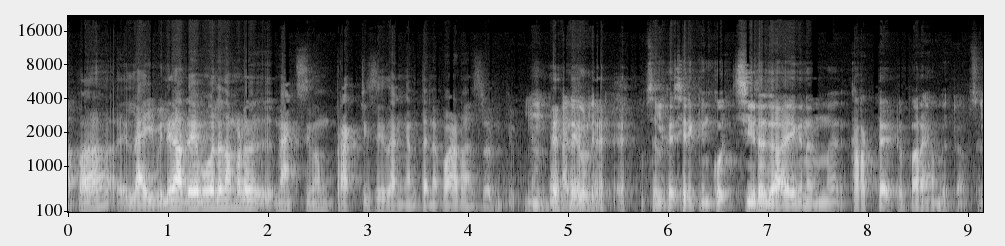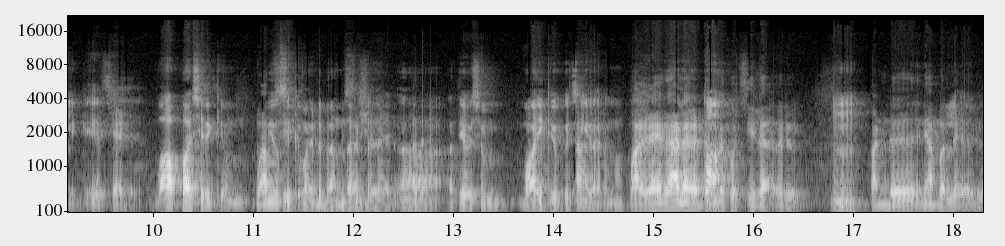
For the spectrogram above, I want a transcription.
അപ്പൊ ലൈവിൽ അതേപോലെ നമ്മൾ മാക്സിമം പ്രാക്ടീസ് ചെയ്ത് അങ്ങനെ തന്നെ പാടാൻ ശ്രമിക്കും. അടിപൊളി. അഫ്സലിക്ക ശരിക്കും കൊച്ചിയുടെ ഗായകൻ എന്ന് കറക്റ്റ് ആയിട്ട് പറയാൻ പറ്റും അഫ്സലിക്ക് തീർച്ചയായിട്ടും. വാപ്പ ശരിക്കും മ്യൂസിക്കുമായിട്ട് ബന്ധമുണ്ട്. അത്യാവശ്യം വായിക്കുകയൊക്കെ ചെയ്യുമായിരുന്നു. പഴയ കാലഘട്ടത്തിലെ കൊച്ചിയിലെ ഒരു പണ്ട് ഞാൻ പറഞ്ഞില്ലേ ഒരു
